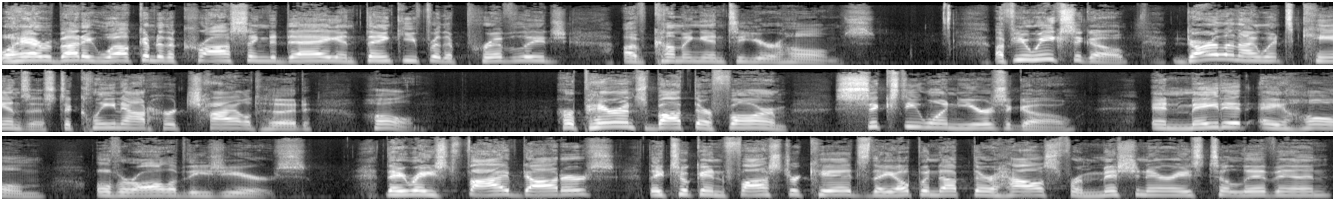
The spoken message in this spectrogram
Well, hey, everybody, welcome to the crossing today, and thank you for the privilege of coming into your homes. A few weeks ago, Darla and I went to Kansas to clean out her childhood home. Her parents bought their farm 61 years ago and made it a home over all of these years. They raised five daughters. They took in foster kids. They opened up their house for missionaries to live in.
